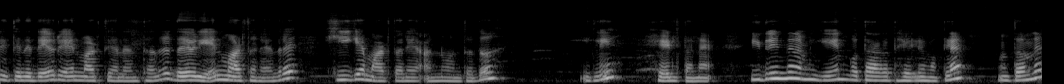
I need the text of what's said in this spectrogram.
ರೀತಿಯೇ ದೇವ್ರು ಏನು ಮಾಡ್ತಾನೆ ಅಂತಂದರೆ ದೇವ್ರು ಏನು ಮಾಡ್ತಾನೆ ಅಂದರೆ ಹೀಗೆ ಮಾಡ್ತಾನೆ ಅನ್ನುವಂಥದ್ದು ಇಲ್ಲಿ ಹೇಳ್ತಾನೆ. ಇದರಿಂದ ನಮಗೆ ಏನು ಗೊತ್ತಾಗುತ್ತೆ ಹೇಳಿ ಮಕ್ಕಳೇ ಅಂತಂದರೆ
